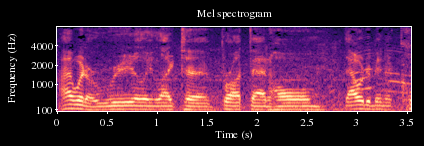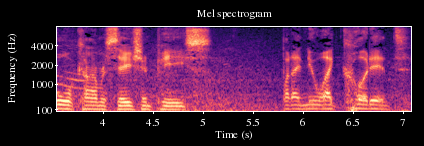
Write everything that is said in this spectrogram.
I would have really liked to have brought that home. That would have been a cool conversation piece. But I knew I couldn't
